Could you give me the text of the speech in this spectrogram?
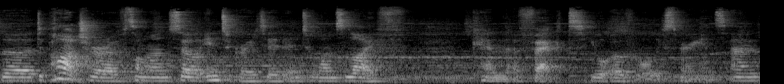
the departure of someone so integrated into one's life can affect your overall experience. And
